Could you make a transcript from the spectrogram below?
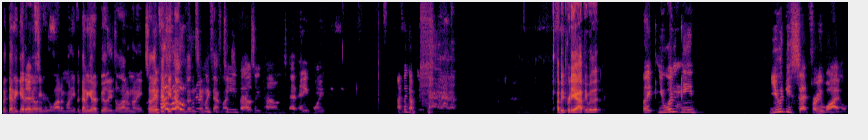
But then again, It a million is a lot of money. But then again, a billion's a lot of money. So then If I fifty have thousand doesn't seem like that much. Fifteen thousand pounds at any point. I think I'm good. I'd be pretty happy with it. like you wouldn't need. You would be set for a while,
